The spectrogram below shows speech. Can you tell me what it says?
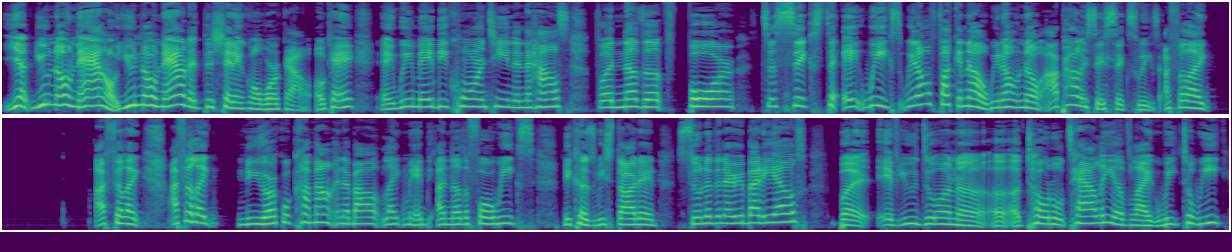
Yeah, you know now. You know now that this shit ain't gonna work out, okay? And we may be quarantined in the house for another four to six to eight weeks. We don't fucking know. We don't know. I'll probably say six weeks. I feel like I feel like I feel like New York will come out in about like maybe another four weeks because we started sooner than everybody else. But if you doing a, a, a total tally of like week to week,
